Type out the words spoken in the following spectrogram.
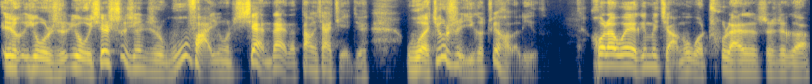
有有时有些事情是无法用现代的当下解决，我就是一个最好的例子。后来我也跟你们讲过，我出来的是这个。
